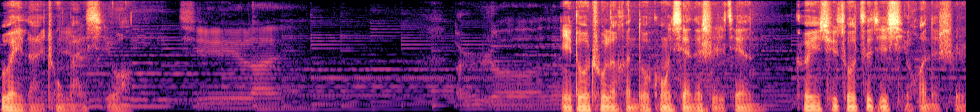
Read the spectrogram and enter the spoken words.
未来充满希望。你多出了很多空闲的时间，可以去做自己喜欢的事，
